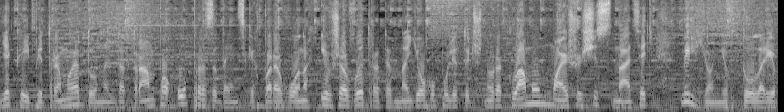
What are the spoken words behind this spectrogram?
який підтримує Дональда Трампа у президентських перегонах і вже витратив на його політичну рекламу майже 16 мільйонів доларів,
